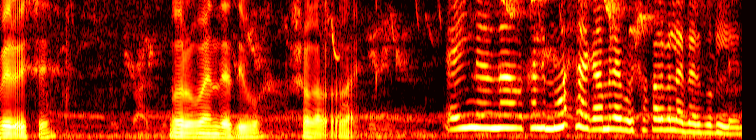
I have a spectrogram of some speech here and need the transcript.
বেরোইছে। গরু বেঁধে দিব সকালবেলায়। এই না না খালি মশায় কামড়াবো সকালবেলা বের করলেন।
